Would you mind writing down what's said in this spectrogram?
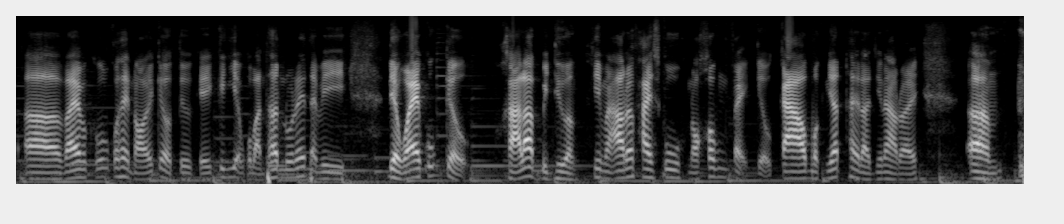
uh, và em cũng có thể nói kiểu từ cái kinh nghiệm của bản thân luôn đấy tại vì điểm của em cũng kiểu khá là bình thường khi mà out of high school nó không phải kiểu cao bậc nhất hay là như nào đấy um,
